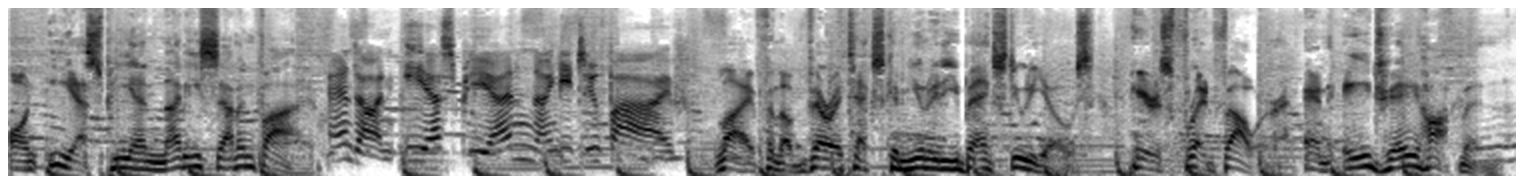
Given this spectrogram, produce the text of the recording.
on ESPN 97.5. And on ESPN 92.5. Live from the Veritex Community Bank Studios, here's Fred Faour and AJ Hoffman.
